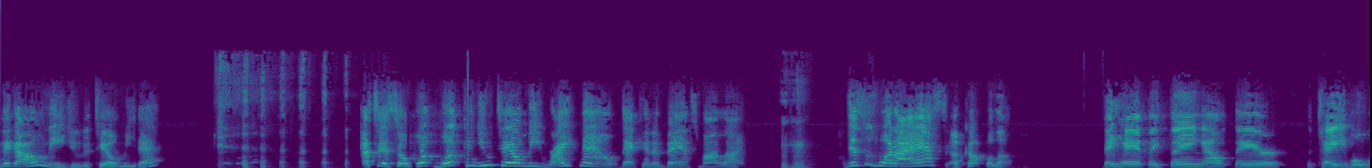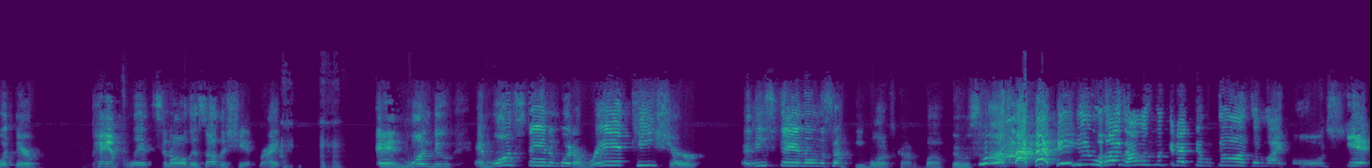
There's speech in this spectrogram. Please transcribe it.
Nigga, I don't need you to tell me that. I said, so what what can you tell me right now that can advance my life? Mhm. This is what I asked a couple of them. They had their thing out there, the table with their pamphlets and all this other shit, right? Mhm. And one dude, and one standing with a red t-shirt, and he's standing on the side. He was kind of buffed though. he was. I was looking at them guns. I'm like, oh shit.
